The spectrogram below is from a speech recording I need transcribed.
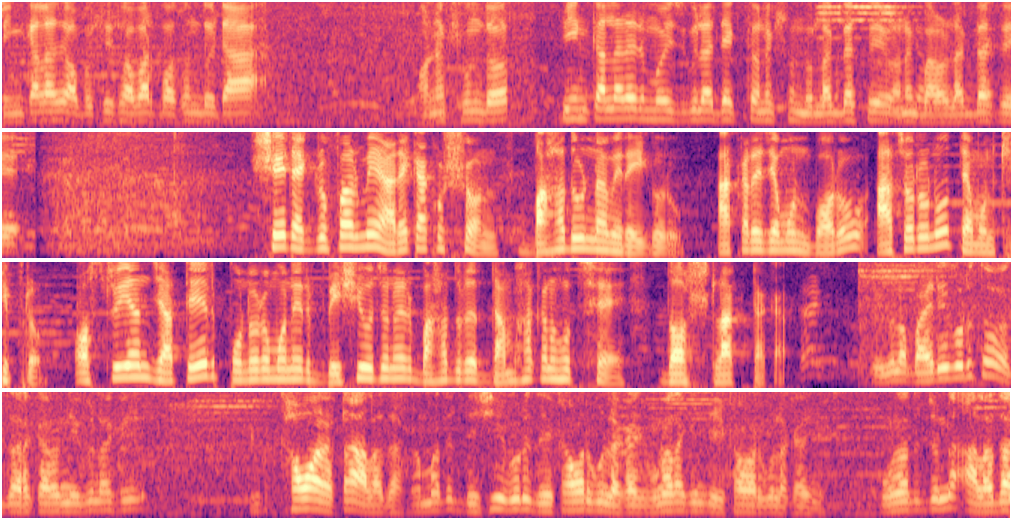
পিঙ্ক কালার অবশ্যই সবার পছন্দ এটা অনেক সুন্দর। পিঙ্ক কালারের মহিষগুলা দেখতে অনেক সুন্দর লাগতেছে অনেক ভালো লাগতেছে। শেট অ্যাগ্রো ফার্মে আরেক আকর্ষণ বাহাদুর নামের এই গরু। আকারে যেমন বড় আচরণও তেমন ক্ষিপ্র। অস্ট্রিয়ান জাতের পনেরো মনের বেশি ওজনের বাহাদুরের দাম হাঁকানো হচ্ছে দশ লাখ টাকা। এগুলো বাইরে গরু তো যার কারণে এগুলাকে খাওয়ার একটা আলাদা। আমাদের দেশি গরু যে খাবারগুলো খায় ওনারা কিন্তু এই খাবারগুলো খায় না। ওনাদের জন্য আলাদা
